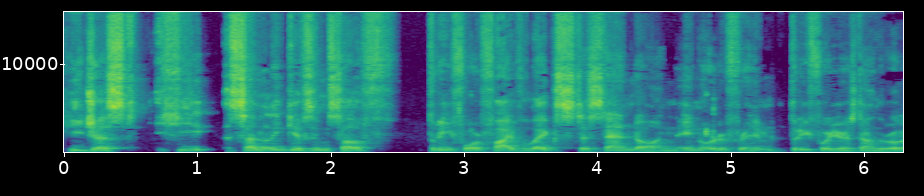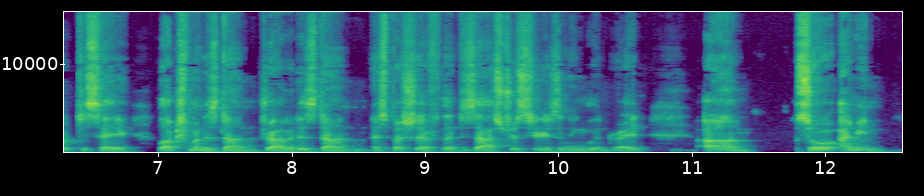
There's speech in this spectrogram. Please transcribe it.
He just he suddenly gives himself three four five legs to stand on in order for him three four years down the road to say laxman is done dravid is done especially after that disastrous series in england right? Um, so i mean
